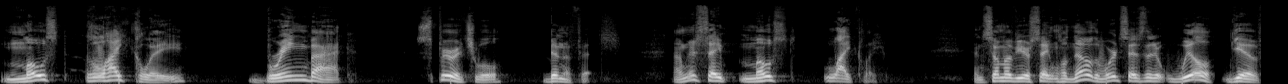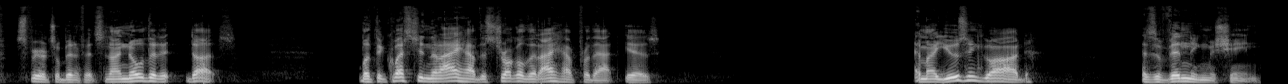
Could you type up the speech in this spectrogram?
most likely bring back spiritual benefits. I'm going to say most likely. And some of you are saying, well, no, the word says that it will give spiritual benefits. And I know that it does. But the question that I have, the struggle that I have for that is Am I using God as a vending machine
